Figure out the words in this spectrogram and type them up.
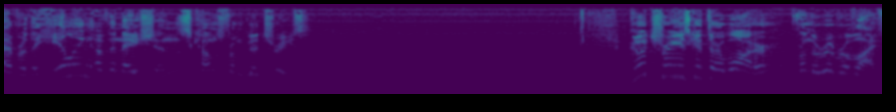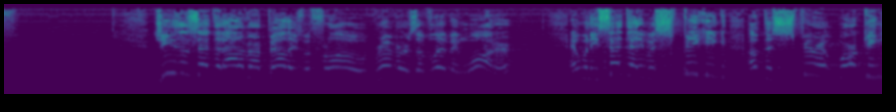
ever. The healing of the nations comes from good trees. Good trees get their water from the river of life. Jesus said that out of our bellies would flow rivers of living water. And when he said that, he was speaking of the Spirit working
